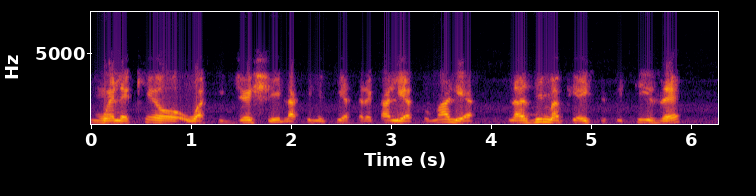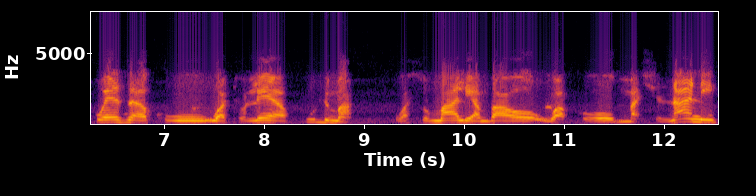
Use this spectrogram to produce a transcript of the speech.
mwelekeo wa kijeshi, lakini pia serikali ya Somalia lazima pia isisitize kuweza kuwatolea huduma wa Somali ambao wako mashinani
